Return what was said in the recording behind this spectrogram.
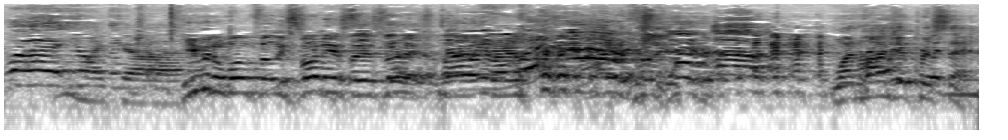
What? You don't think so? You were the one Philly's funniest last night. No, One hundred percent.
